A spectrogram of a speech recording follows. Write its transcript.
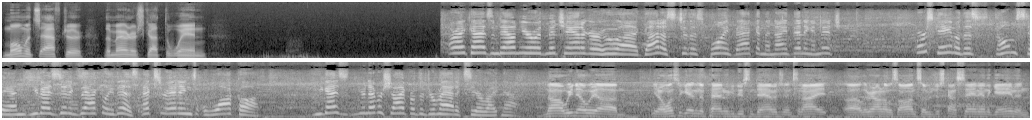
moments after the Mariners got the win? All right, guys, I'm down here with Mitch Haniger, who uh, got us to this point back in the ninth inning. And Mitch, first game of this homestand, you guys did exactly this: extra innings, walk off. You guys, you're never shy for the dramatics here right now. No, we know we, um, you know, once we get in the pen, we can do some damage. And tonight, uh, Liriano was on, so we are just kind of staying in the game and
